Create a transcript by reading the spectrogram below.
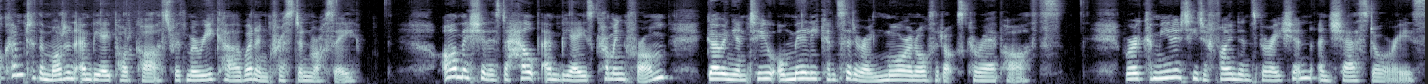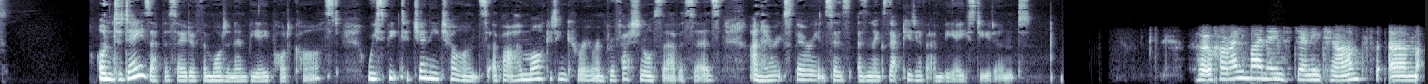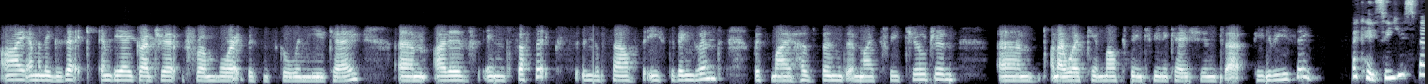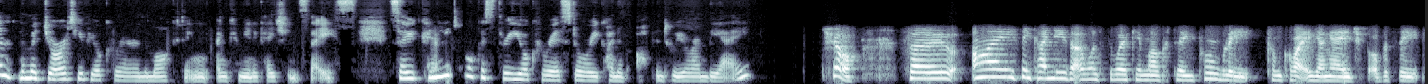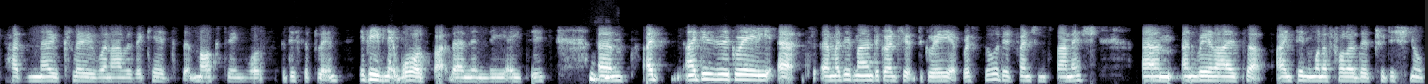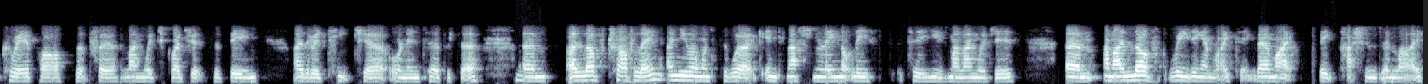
Welcome to the Modern MBA podcast with Marie Kirwan and Kristen Rossi. Our mission is to help MBAs coming from, going into, or merely considering more unorthodox career paths. We're a community to find inspiration and share stories. On today's episode of the Modern MBA podcast, we speak to Jenni Chance about her marketing career in professional services and her experiences as an executive MBA student. So, hi, my name's Jenni Chance. Um, I am an exec MBA graduate from Warwick Business School in the UK. Um, I live in Sussex, in the south east of England, with my husband and my three children, um, and I work in marketing communications at PwC. Okay, so you spent the majority of your career in the marketing and communication space. So, can yeah. you talk us through your career story kind of up until your MBA? Sure. So I think I knew that I wanted to work in marketing probably from quite a young age, but obviously had no clue when I was a kid that marketing was a discipline, if even it was back then in the 80s. Mm-hmm. Um, I, I did a degree at, um, I did my undergraduate degree at Bristol, did French and Spanish, um, and realised that I didn't want to follow the traditional career path that for language graduates of being either a teacher or an interpreter. Mm-hmm. Um, I love travelling. I knew I wanted to work internationally, not least to use my languages. Um, and I love reading and writing. They're my big passions in life.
